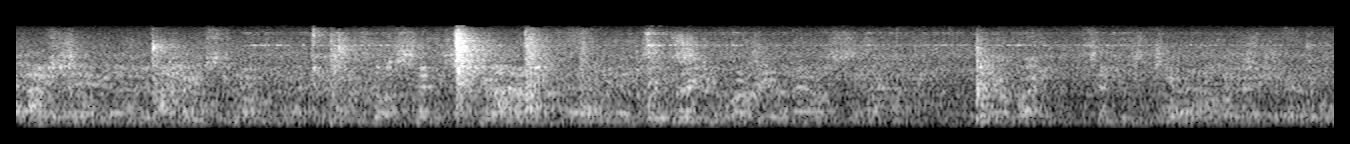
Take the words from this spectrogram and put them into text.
You've got 72 hours before we need to really worry about. You know what? 72.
